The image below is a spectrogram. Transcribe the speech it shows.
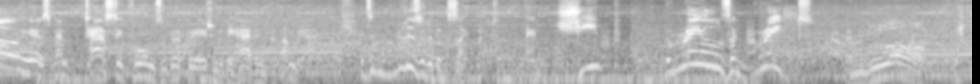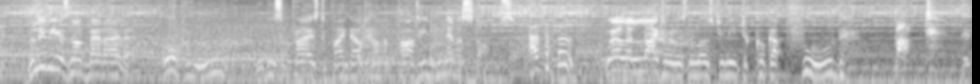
Oh, yes, fantastic forms of recreation to be had in Colombia. It's a blizzard of excitement. And cheap. The rails are great and long. Bolivia's not bad either. Or Peru. You'll surprised to find out how the party never stops. How's the food? Well, a lighter is the most you need to cook up food, but the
